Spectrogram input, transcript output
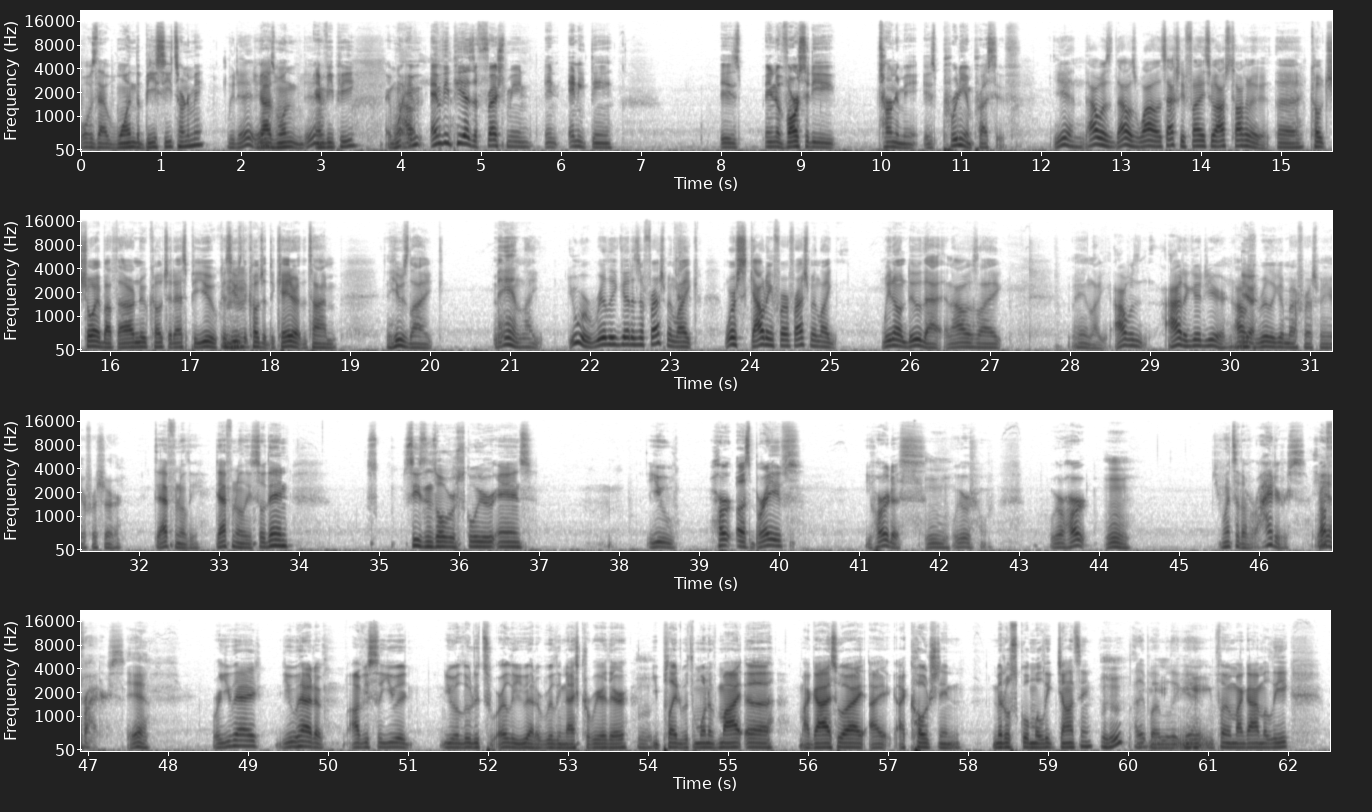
what was that? Won the BC tournament. We did. You yeah. guys won Yeah. MVP. And won- I- M- MVP as a freshman in anything is in a varsity tournament is pretty impressive. Yeah, that was that was wild. It's actually funny too. I was talking to uh, Coach Choi about that, our new coach at SPU, because he was the coach at Decatur at the time, and he was like, "Man, like you were really good as a freshman. Like we're scouting for a freshman. Like we don't do that." And I was like, "Man, like I was I had a good year. I Yeah. was really good my freshman year for sure." Definitely, definitely. So then, season's over, school year ends. You hurt us Braves. You hurt us. Mm, We were, we were hurt. mm, You went to the Riders, Rough Yeah. Riders, yeah, where you had you had a obviously you had you alluded to earlier. You had a really nice career there. mm. You played with one of my uh my guys who I I, I coached in middle school, Malik Johnson. hmm I did play in the league. You, Yeah. you play with my guy Malik.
